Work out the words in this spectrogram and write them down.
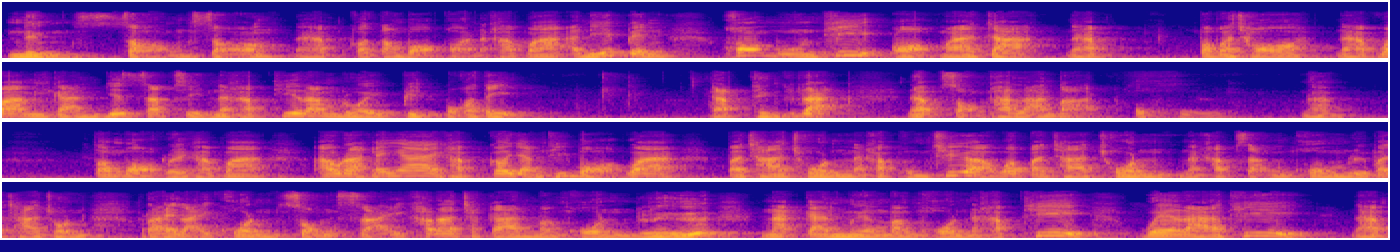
122 นะครับ ก็ต้องบอกก่อนนะครับว่าอันนี้เป็นข้อมูลที่ออกมาจากนะครับปปชนะครับว่ามีการยึดทรัพย์สินนะครับที่ร่ำรวยผิดปกตินะครับถึงหลักนะครับ2,000 ล้านบาทโอ้โหนะครับต้องบอกเลยครับว่าเอาหลักง่ายๆครับก็อย่างที่บอกว่าประชาชนนะครับผมเชื่อว่าประชาชนนะครับสังคมหรือประชาชนหลายๆ คนสงสัยข้าราชการบางคน หรือนักการเมืองบางคนนะครับที่เวลาที่นะครับ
